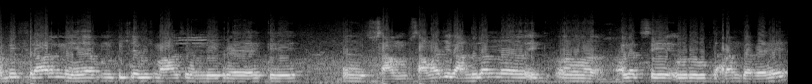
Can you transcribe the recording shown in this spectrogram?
अभी फ़िलहाल में हम पिछले कुछ माह से हम देख रहे हैं कि सामाजिक आंदोलन एक अलग से रूप धारण कर रहे हैं।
